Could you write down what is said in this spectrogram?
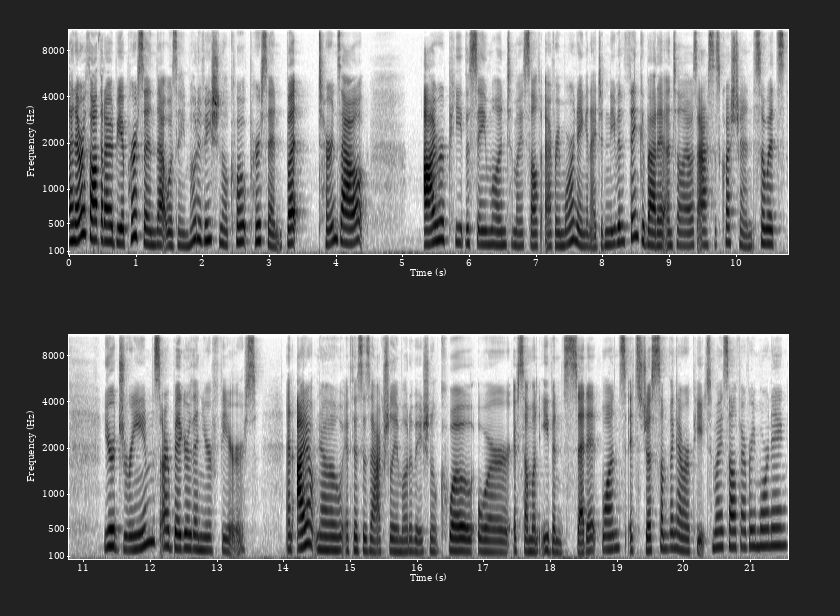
I never thought that I would be a person that was a motivational quote person, but turns out I repeat the same one to myself every morning, and I didn't even think about it until I was asked this question. So it's your dreams are bigger than your fears. And I don't know if this is actually a motivational quote or if someone even said it once. It's just something I repeat to myself every morning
